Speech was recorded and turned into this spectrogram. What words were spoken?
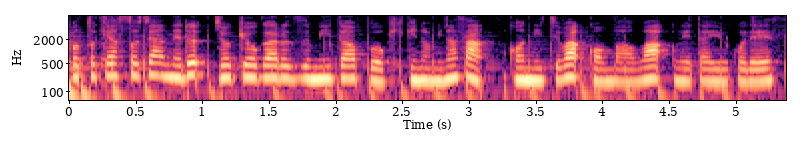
ポッドキャストチャンネル状況ガールズミートアップをお聞きの皆さんこんにちはこんばんは上田優子です。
